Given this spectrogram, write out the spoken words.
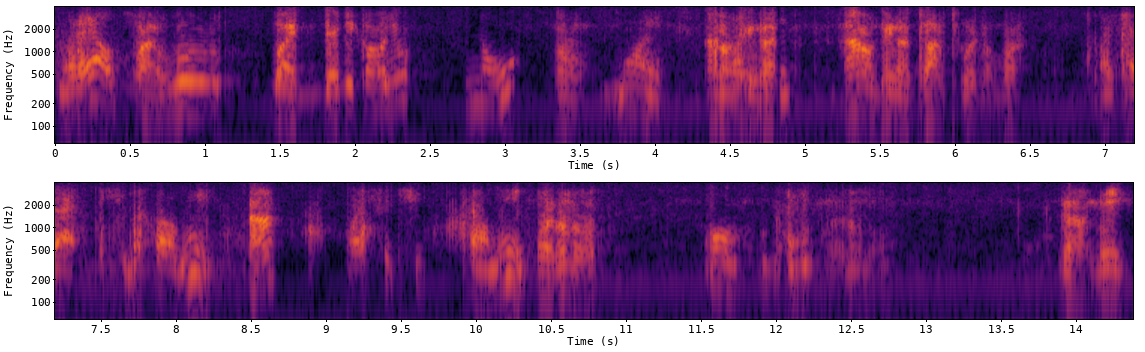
what else? What, who, what, did Debbie call you? No. Oh, Why? I don't think I, I don't think I talked to her no more. Why should I, she call me? Huh? Why should she call me? I don't know. Oh, okay. I don't know. Not me.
